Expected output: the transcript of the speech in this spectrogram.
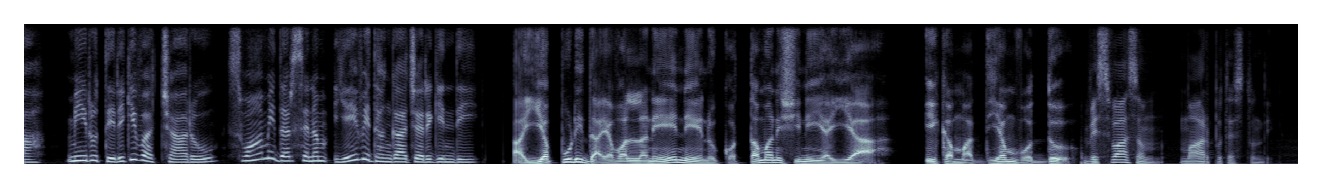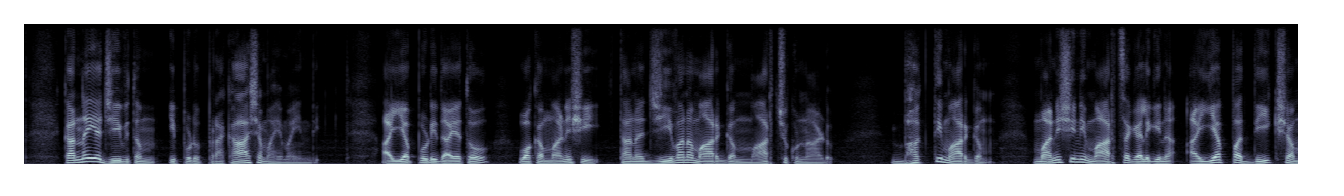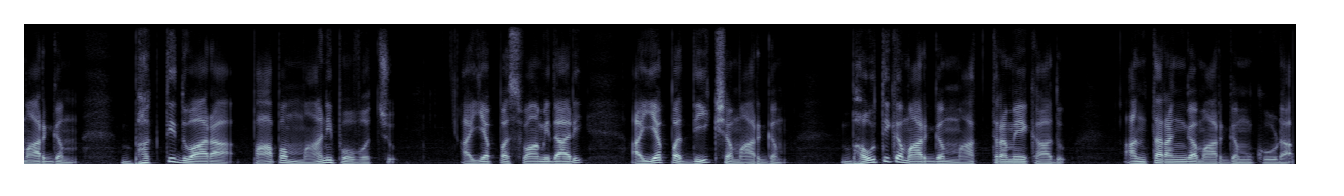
మీరు తిరిగి వచ్చారు. స్వామి దర్శనం ఏ విధంగా జరిగింది? అయ్యప్పుడి దయవల్లనే నేను కొత్త మనిషిని అయ్యా. ఇక మద్యం వద్దు. విశ్వాసం మార్పు తెస్తుంది. కన్నయ్య జీవితం ఇప్పుడు ప్రకాశమయమైంది. అయ్యప్పుడి దయతో ఒక మనిషి తన జీవన మార్గం మార్చుకున్నాడు. భక్తి మార్గం మనిషిని మార్చగలిగిన అయ్యప్ప దీక్ష మార్గం భక్తి ద్వారా పాపం మానిపోవచ్చు. అయ్యప్ప స్వామిదారి అయ్యప్ప దీక్ష మార్గం భౌతిక మార్గం మాత్రమే కాదు అంతరంగ మార్గం కూడా.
